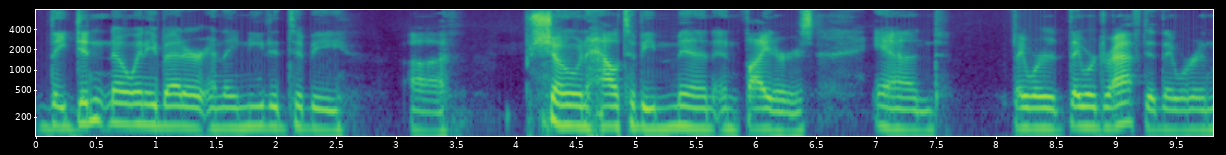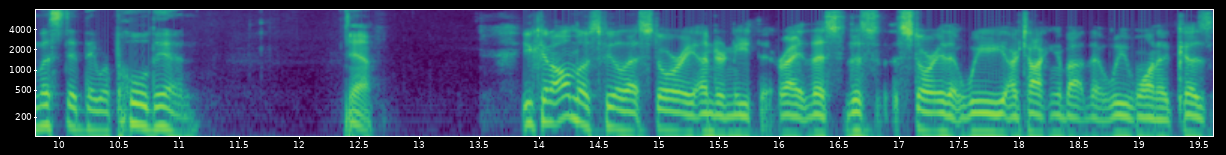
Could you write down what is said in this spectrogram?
they didn't know any better and they needed to be uh, shown how to be men and fighters, and they were they were drafted, they were enlisted, they were pulled in. yeah. You can almost feel that story underneath it, right? This this story that we are talking about that we wanted because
